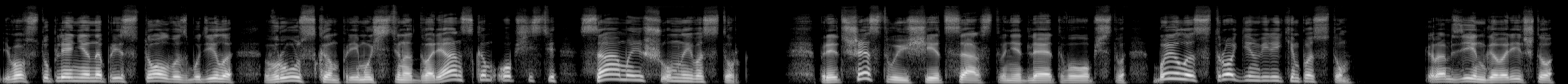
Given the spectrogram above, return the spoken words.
Его вступление на престол возбудило в русском, преимущественно дворянском обществе, самый шумный восторг. Предшествующее царствование для этого общества было строгим великим постом. Карамзин говорит, что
